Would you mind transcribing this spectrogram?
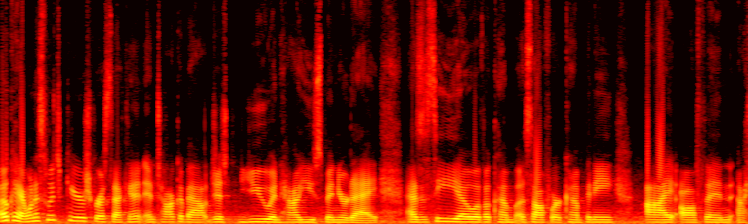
Okay, I want to switch gears for a second and talk about just you and how you spend your day. As a CEO of a, com- a software company, I often, I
